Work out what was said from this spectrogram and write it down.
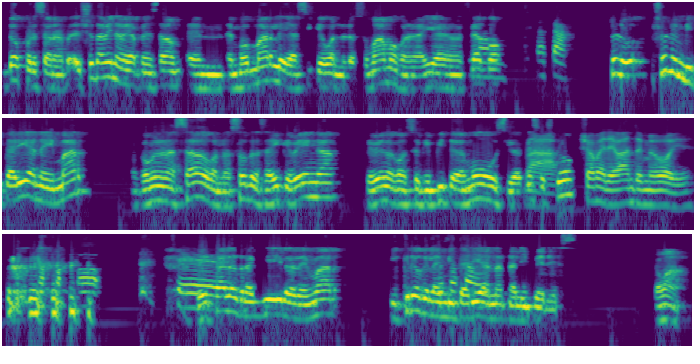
dos personas. Yo también había pensado en, en Bob Marley, así que bueno, lo sumamos con la guía del flaco. No, ya está. Yo, lo, yo lo invitaría a Neymar a comer un asado con nosotros ahí, que venga, que venga con su equipito de música, qué sé yo. yo me levanto y me voy. eh. Che, Déjalo tranquilo, Neymar. Y creo que la Pues invitaría a. Natalie Pérez. Tomá.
